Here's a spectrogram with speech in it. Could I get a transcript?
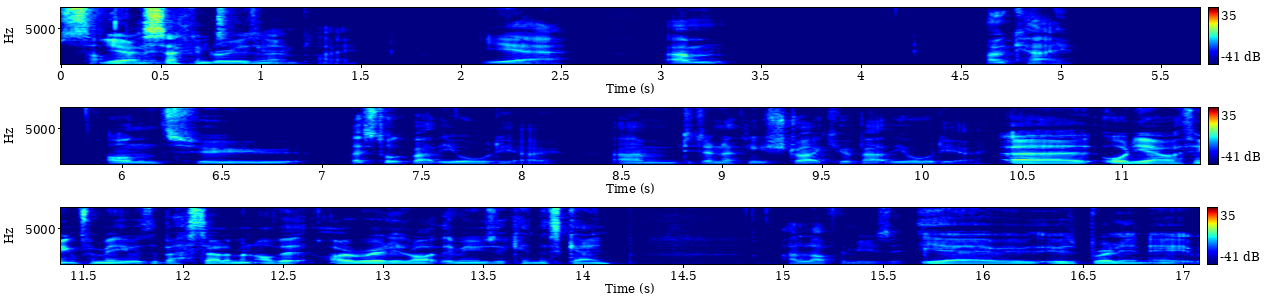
supplementary secondary, isn't the it? gameplay. Yeah. Um. Okay. On to let's talk about the audio. Um. Did anything strike you about the audio? Uh, audio, I think for me was the best element of it. I really like the music in this game. I love the music. Yeah, it was, it was brilliant. It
